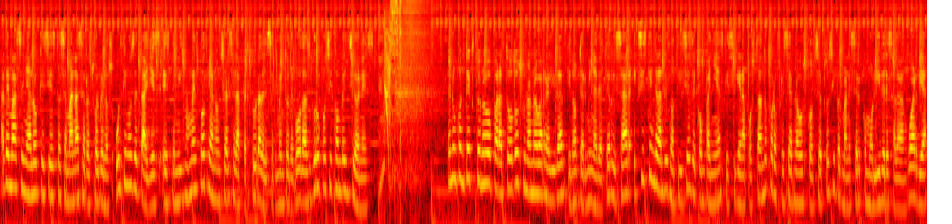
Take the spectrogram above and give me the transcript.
Además señaló que si esta semana se resuelven los últimos detalles, este mismo mes podría anunciarse la apertura del segmento de bodas, grupos y convenciones. En un contexto nuevo para todos, una nueva realidad que no termina de aterrizar, existen grandes noticias de compañías que siguen apostando por ofrecer nuevos conceptos y permanecer como líderes a la vanguardia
